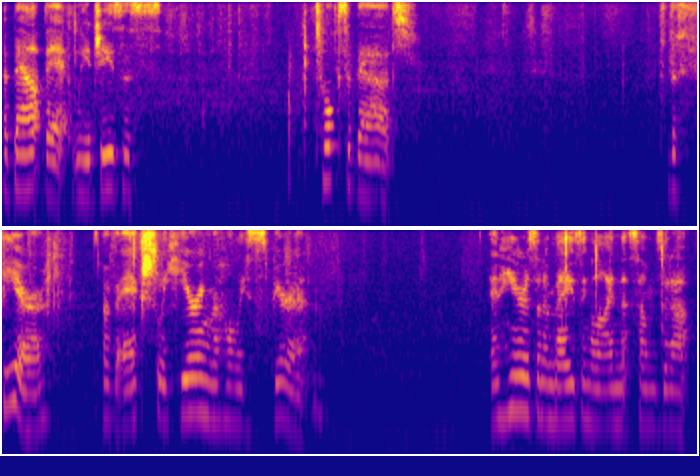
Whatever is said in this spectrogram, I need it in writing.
about that where Jesus talks about the fear of actually hearing the Holy Spirit. And here is an amazing line that sums it up.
